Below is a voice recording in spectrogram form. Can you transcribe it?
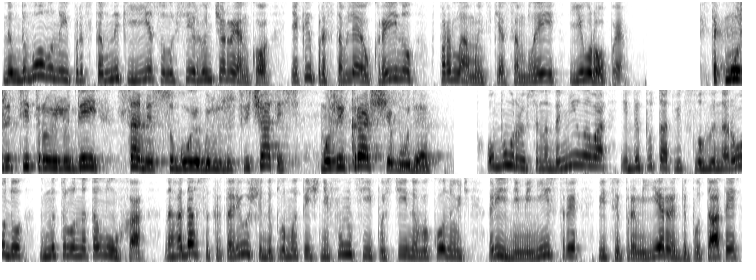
Невдоволений представник ЄС Олексій Гончаренко, який представляє Україну в парламентській асамблеї Європи. Так може ці троє людей самі з собою будуть зустрічатись? Може і краще буде. Обурився на Данілова і депутат від Слуги народу Дмитро Наталуха. Нагадав секретарю, що дипломатичні функції постійно виконують різні міністри, віце-прем'єри, депутати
